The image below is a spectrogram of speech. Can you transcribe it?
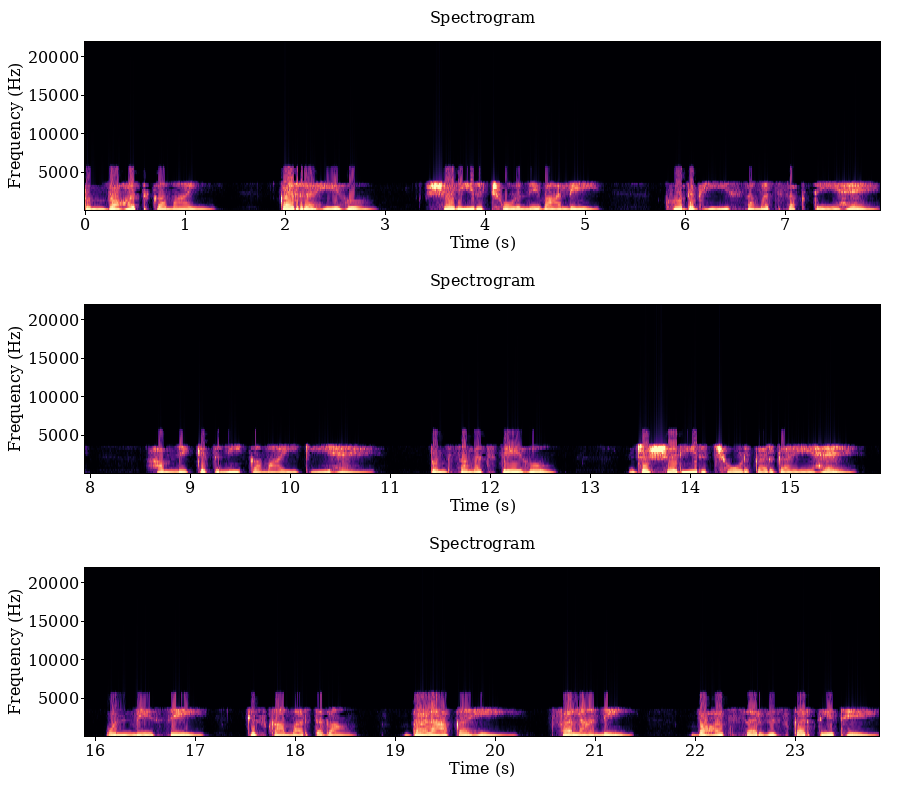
तुम बहुत कमाई कर रहे हो। शरीर छोड़ने वाले खुद भी समझ सकते हैं, हमने कितनी कमाई की है। तुम समझते हो, जो शरीर छोड़कर गए हैं, उनमें से किसका मर्तबा? बड़ा कहे फलाने बहुत सर्विस करते थे।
